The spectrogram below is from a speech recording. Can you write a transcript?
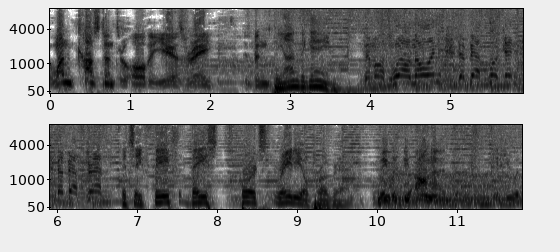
The one constant through all the years, Ray, has been Beyond the Game. The most well known, the best looking, the best dressed. It's a faith based sports radio program. We would be honored if you would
